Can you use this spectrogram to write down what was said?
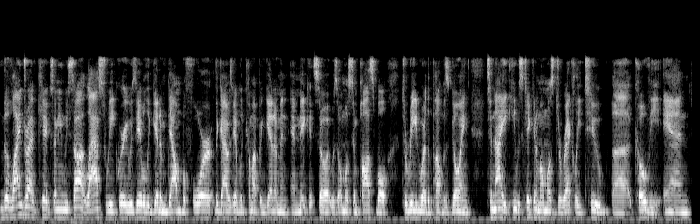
the line drive kicks. I mean, we saw it last week where he was able to get him down before the guy was able to come up and get him and, and make it so it was almost impossible to read where the punt was going. Tonight, he was kicking him almost directly to uh, Covey, and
